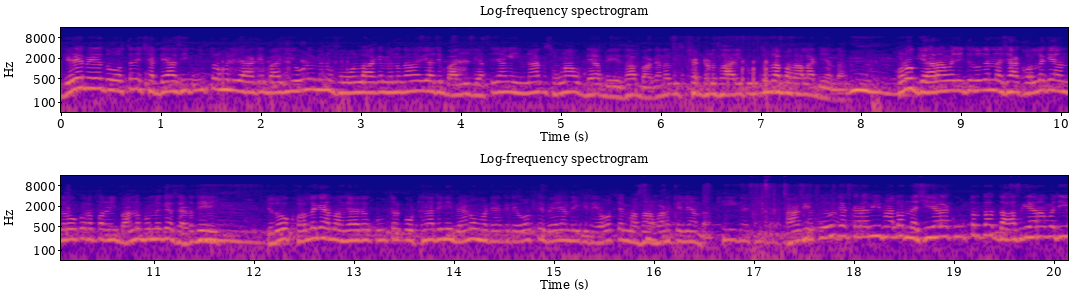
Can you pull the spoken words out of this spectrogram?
ਜਿਹੜੇ ਮੇਰੇ ਦੋਸਤ ਨੇ ਛੱਡਿਆ ਸੀ ਕਬੂਤਰ ਉਹ ਲਿਆ ਕੇ ਬਾਜੀ ਉਹਨੇ ਮੈਨੂੰ ਫੋਨ ਲਾ ਕੇ ਮੈਨੂੰ ਕਹਿੰਦਾ ਵੀ ਅੱਜ ਬਾਜੀ ਜਿੱਤ ਜਾਾਂਗੇ ਇੰਨਾ ਕੁ ਸੋਹਣਾ ਉੱਡਿਆ ਬੇਸਾਬਾ ਕਹਿੰਦਾ ਵੀ ਛੱਡਣ ਸਾਰੀ ਕਬੂਤਰ ਦਾ ਪਤਾ ਲੱਗ ਜਾਂਦਾ। ਹੁਣ ਉਹ 11 ਵਜੇ ਜਦੋਂ ਤੇ ਨਸ਼ਾ ਖੁੱਲ ਗਿਆ ਅੰਦਰੋਂ ਕੋਲ ਪਰਣੀ ਬੰਨ ਬੁੰਨ ਕੇ ਸੜਦੇ ਆਈ ਜਦੋਂ ਖੁੱਲ ਗਿਆ ਨਸ਼ਾ ਤੇ ਕਬੂਤਰ ਕੋਠੀਆਂ ਤੇ ਨਹੀਂ ਬਹਿਣੋਂ ਹਟਿਆ ਕਿਤੇ ਉਹ ਤੇ ਬਹਿ ਜਾਂਦੇ ਕਿਤੇ ਉਹ ਤੇ ਮਸਾਂ ਫੜ ਕੇ ਲਿਆਂਦਾ। ਠੀਕ ਆ ਠੀਕ ਆ। ਹਾਂ ਵੀ ਉਹ ਚੱਕਰ ਆ ਵੀ ਮੰਨ ਲਓ ਨਸ਼ੇ ਵਾਲਾ ਕਬੂਤਰ ਤਾਂ 10 11 ਵਜੇ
